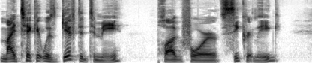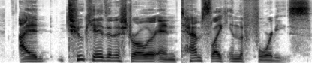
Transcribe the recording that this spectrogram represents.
my ticket was gifted to me, plug for Secret League. I had two kids in a stroller and temps like in the 40s.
